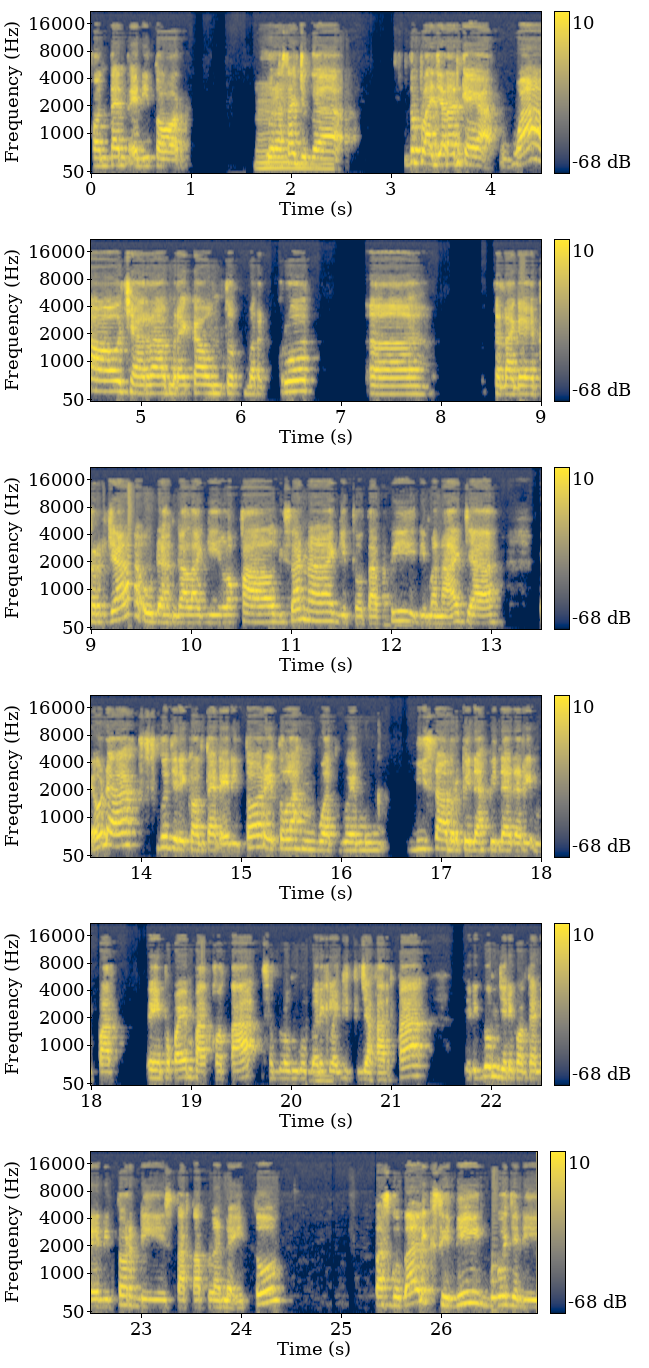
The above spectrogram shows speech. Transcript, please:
content editor. Hmm. Gue rasa juga itu pelajaran kayak wow cara mereka untuk merekrut uh, tenaga kerja udah nggak lagi lokal di sana gitu tapi di mana aja ya udah gue jadi content editor itulah membuat gue bisa berpindah-pindah dari empat eh pokoknya empat kota sebelum gue balik lagi ke Jakarta jadi gue menjadi content editor di startup Belanda itu pas gue balik sini gue jadi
